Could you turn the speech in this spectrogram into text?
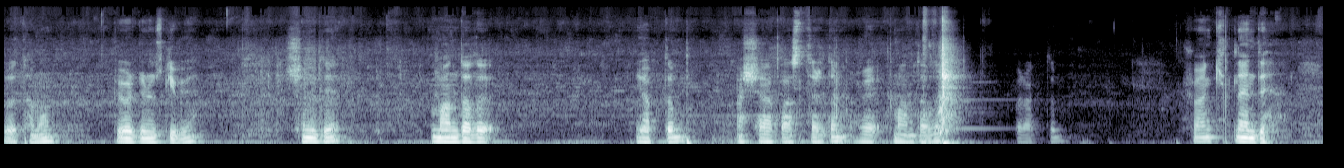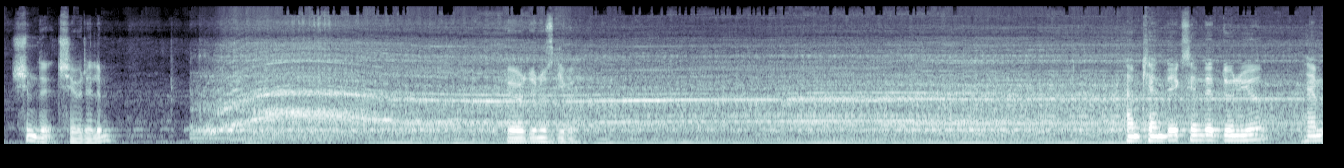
Bu da tamam. Gördüğünüz gibi. Şimdi mandalı yaptım. Aşağı bastırdım ve mandalı bıraktım. Şu an kilitlendi. Şimdi çevirelim. Gördüğünüz gibi. Hem kendi ekseninde dönüyor hem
